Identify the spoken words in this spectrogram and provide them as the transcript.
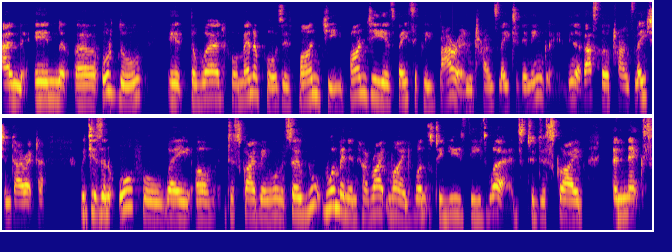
And in uh, Urdu, it, the word for menopause is banji. Banji is basically barren translated in English. You know, that's the translation director which is an awful way of describing a woman. So, what woman in her right mind wants to use these words to describe the next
